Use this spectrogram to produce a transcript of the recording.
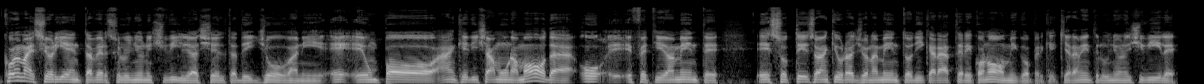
come, mai si orienta verso le unioni civili la scelta dei giovani? È, è un po' anche diciamo, una moda o effettivamente è sotteso anche un ragionamento di carattere economico? Perché chiaramente l'unione civile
